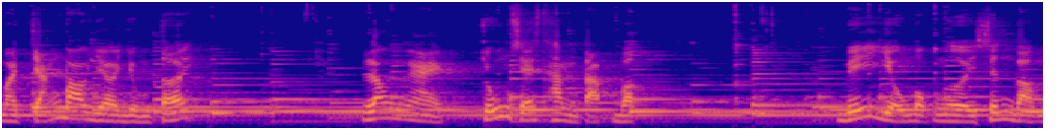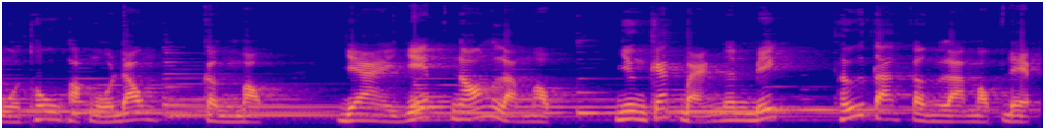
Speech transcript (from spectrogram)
mà chẳng bao giờ dùng tới. Lâu ngày, chúng sẽ thành tạp vật. Ví dụ một người sinh vào mùa thu hoặc mùa đông, cần mọc. Dài dép nón là mọc, nhưng các bạn nên biết, thứ ta cần là mọc đẹp.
